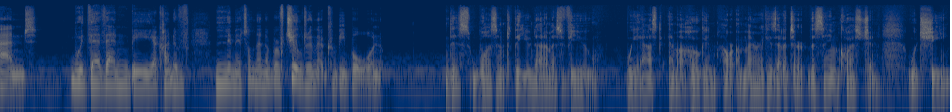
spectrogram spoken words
And would there then be a kind of limit on the number of children that could be born? This wasn't the unanimous view. We asked Emma Hogan, our Americas editor, the same question. Would she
